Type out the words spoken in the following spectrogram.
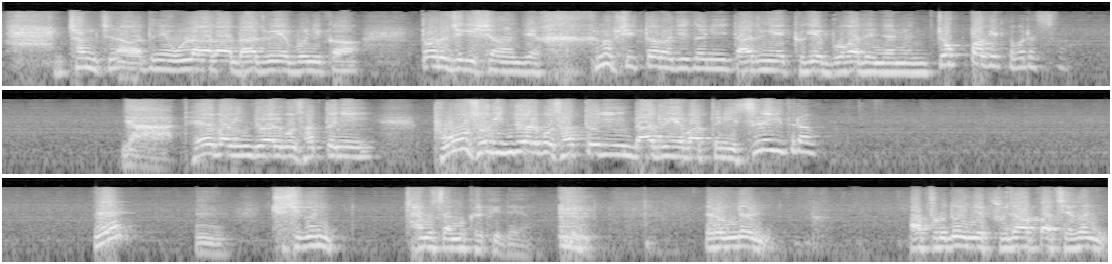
한참 지나가더니 올라가다가 나중에 보니까 떨어지기 시작하는데 한없이 떨어지더니 나중에 그게 뭐가 됐냐면 쪽박이 돼버렸어. 야 대박인 줄 알고 샀더니 보석인 줄 알고 샀더니 나중에 봤더니 쓰레기더라고. 네? 응. 주식은 잘못 사면 그렇게 돼요. 여러분들 앞으로도 이제 부자아빠 책은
